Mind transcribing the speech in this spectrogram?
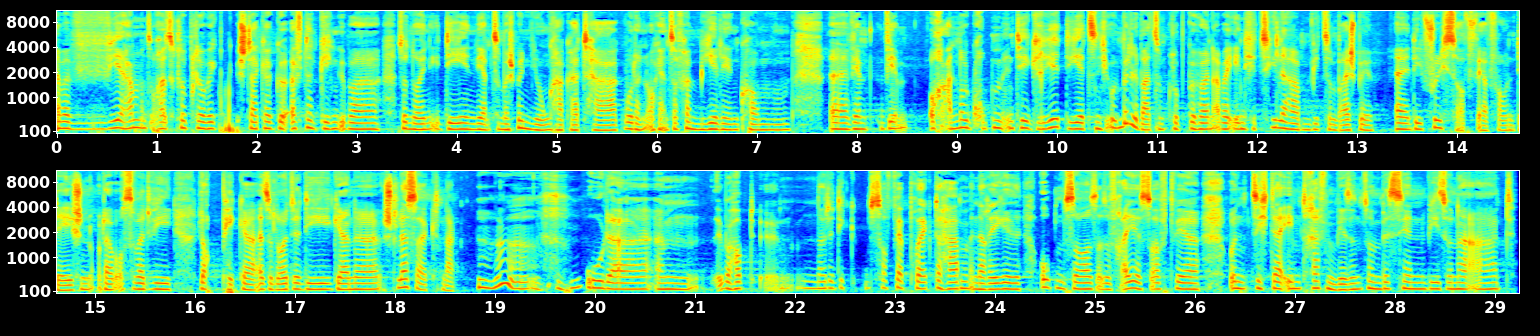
Aber wir haben uns auch als Club, glaube ich, stärker geöffnet gegenüber so neuen Ideen. Wir haben zum Beispiel einen Junghackertag, wo dann auch ganze Familien kommen. Äh, wir, haben, wir haben auch andere Gruppen integriert, die jetzt nicht unmittelbar zum Club gehören, aber ähnliche Ziele haben, wie zum Beispiel äh, die Free Software Foundation oder auch so weit wie Lockpicker, also Leute, die gerne Schlösser knacken. Aha, mhm. Oder ähm, überhaupt äh, Leute, die Softwareprojekte haben, in der Regel Open Source, also freie Software und sich da eben treffen. Wir sind so ein bisschen wie so eine Art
